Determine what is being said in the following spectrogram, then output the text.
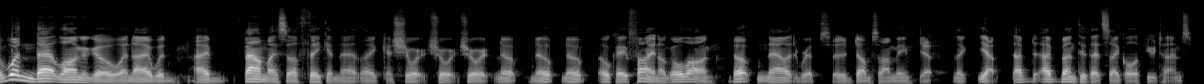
wasn't that long ago when I would I found myself thinking that like a short, short, short. Nope, nope, nope. Okay, fine, I'll go along. Nope. Now it rips. It dumps on me. Yep. Like yeah, I've I've been through that cycle a few times.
